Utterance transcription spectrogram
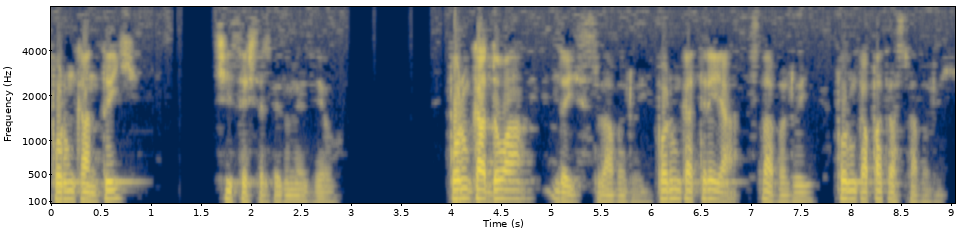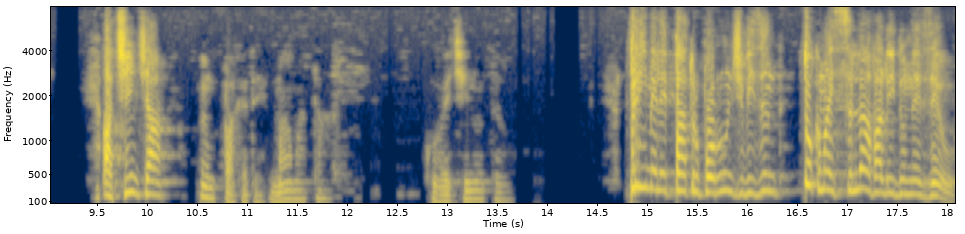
Porunca întâi, cinstește pe Dumnezeu. Porunca a doua, dă slavă Lui. Porunca a treia, slavă Lui. Porunca a patra, slavă Lui. A cincea, împacă-te, mama ta, cu vecinul tău. Primele patru porunci vizând tocmai slava lui Dumnezeu.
